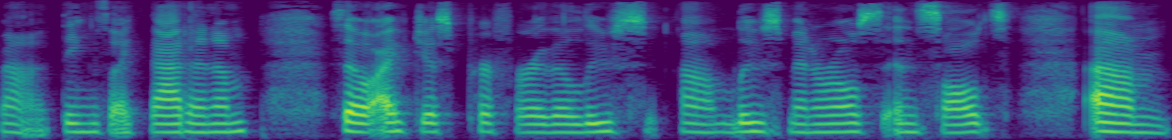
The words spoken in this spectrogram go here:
uh, things like that in them. So I just prefer the loose um, loose minerals and salts. Um,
